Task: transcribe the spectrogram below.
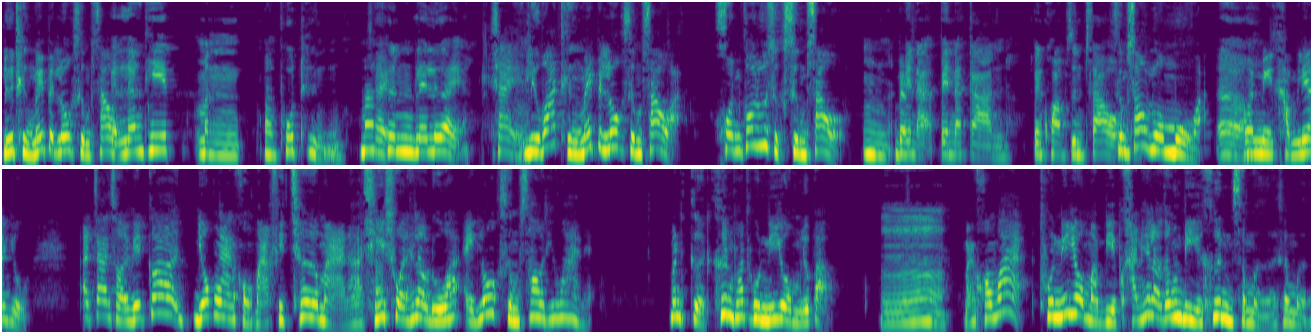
หรือถึงไม่เป็นโรคซึมเศร้า เป็นเรื่องที่มันมันพูดถึงมากใช่ขึ้นเรื่อยใช่ หรือว่าถึงไม่เป็นโรคซึมเศร้า อะ คนก็รู้สึกซึมเศร้าๆอืมแบบเป็นอะเป็นอาการเป็นความซึมเศร้า ซึมเศร้ารวมหมู่อะเออมันมีคำเรียกอยู่ อาจารย์สอนวิทย์ก็ยกงานของมาร์คฟิชเชอร์มานะคะชี้ชวนให้เราดูว่าไอ้โรคซึมเศร้าที่ว่าเนี่ย มันเกิดขึ้นเพราะทุนนิยมหรือเปล่า อืมหมายความว่าทุนนิยมอะบีบคั้นให้เราต้องดีขึ้นเสมอเสมอ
